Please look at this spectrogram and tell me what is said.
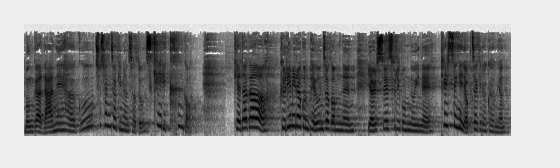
뭔가 난해하고 추상적이면서도 스케일이 큰 거. 게다가 그림이라곤 배운 적 없는 열쇠 수리공 노인의 필생의 역작이라고 하면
